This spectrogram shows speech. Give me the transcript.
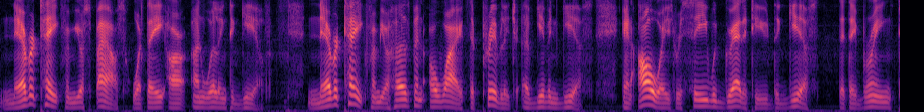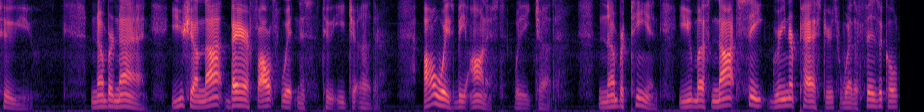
Never take from your spouse what they are unwilling to give. Never take from your husband or wife the privilege of giving gifts, and always receive with gratitude the gifts that they bring to you. Number nine, you shall not bear false witness to each other. Always be honest with each other. Number 10, you must not seek greener pastures, whether physical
